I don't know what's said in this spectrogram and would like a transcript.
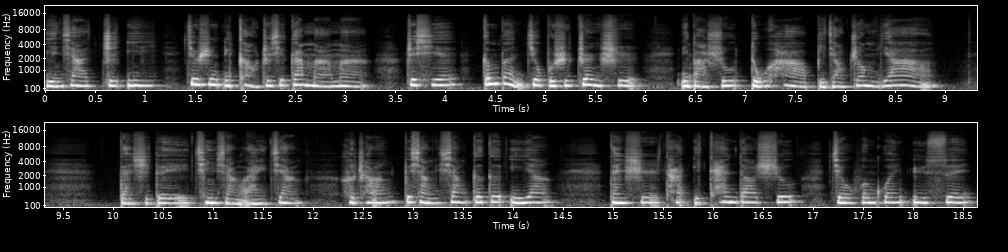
言下之意就是你搞这些干嘛嘛？这些根本就不是正事，你把书读好比较重要。但是对庆祥来讲，何尝不想像哥哥一样？但是他一看到书就昏昏欲睡。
